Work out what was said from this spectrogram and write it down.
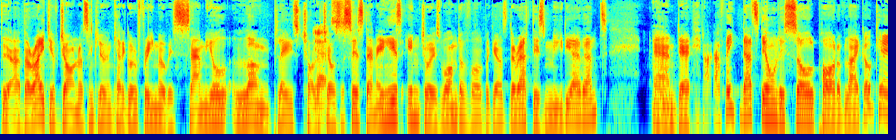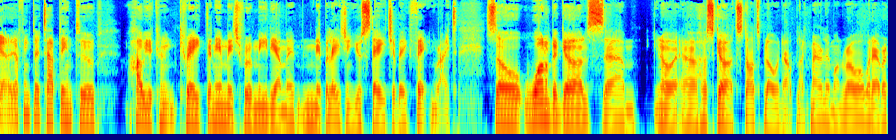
the, a variety of genres, including category three movies. Samuel Lung plays Charlie Yes. Cho's assistant, and his intro is wonderful because they're at this media event. And uh, I think that's the only sole part of like, okay, I I think they tapped into how you can create an image through media manipulation. You stage a big thing, right? So one of the girls, um, you know, uh, her skirt starts blowing up like Marilyn Monroe or whatever,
